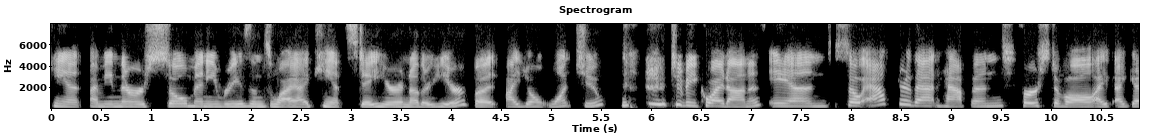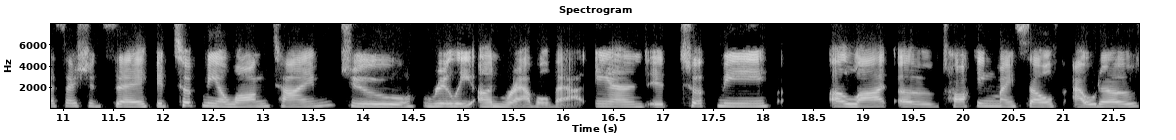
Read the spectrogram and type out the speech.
can't, I mean, there are so many reasons why I can't stay here another year, but I don't want to. to be quite honest. And so after that happened, first of all, I, I, guess I should say it took me a long time to really unravel that. And it took me a lot of talking myself out of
